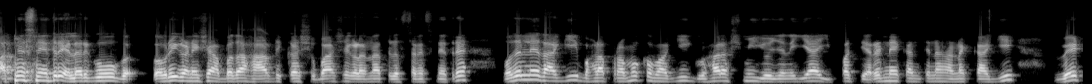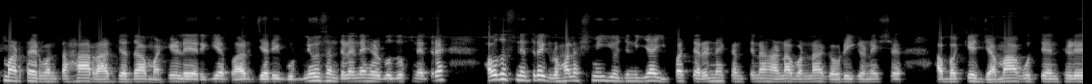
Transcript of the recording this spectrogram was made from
ಆತ್ಮೀಯ ಸ್ನೇಹಿತರೆ, ಎಲ್ಲರಿಗೂ ಗೌರಿ ಗಣೇಶ ಹಬ್ಬದ ಹಾರ್ದಿಕ ಶುಭಾಶಯಗಳನ್ನ ತಿಳಿಸ್ತಾನೆ ಸ್ನೇಹಿತರೆ. ಮೊದಲನೇದಾಗಿ ಬಹಳ ಪ್ರಮುಖವಾಗಿ ಗೃಹಲಕ್ಷ್ಮಿ ಯೋಜನೆಯ ಇಪ್ಪತ್ತೆರಡನೇ ಕಂತಿನ ಹಣಕ್ಕಾಗಿ ವೇಟ್ ಮಾಡ್ತಾ ಇರುವಂತಹ ರಾಜ್ಯದ ಮಹಿಳೆಯರಿಗೆ ಭರ್ಜರಿ ಗುಡ್ ನ್ಯೂಸ್ ಅಂತೇಳಿನೇ ಹೇಳ್ಬೋದು ಸ್ನೇಹಿತರೆ. ಹೌದು ಸ್ನೇಹಿತರೆ, ಗೃಹಲಕ್ಷ್ಮಿ ಯೋಜನೆಯ ಇಪ್ಪತ್ತೆರಡನೇ ಕಂತಿನ ಹಣವನ್ನ ಗೌರಿ ಗಣೇಶ ಹಬ್ಬಕ್ಕೆ ಜಮಾ ಆಗುತ್ತೆ ಅಂತೇಳಿ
